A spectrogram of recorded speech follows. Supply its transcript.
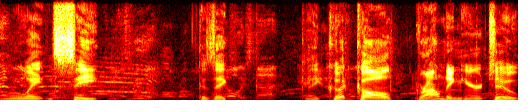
We'll wait and see because they they could call grounding here too.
